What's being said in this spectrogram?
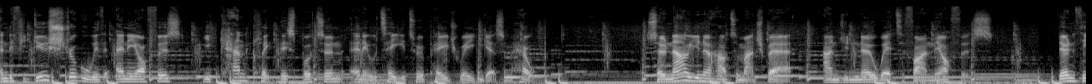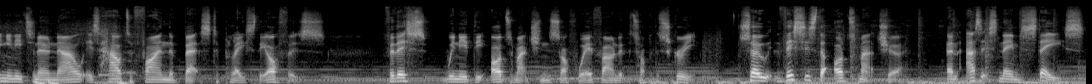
And if you do struggle with any offers, you can click this button and it will take you to a page where you can get some help. So now you know how to match bet and you know where to find the offers. The only thing you need to know now is how to find the bets to place the offers. For this, we need the odds matching software found at the top of the screen. So this is the odds matcher, and as its name states,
